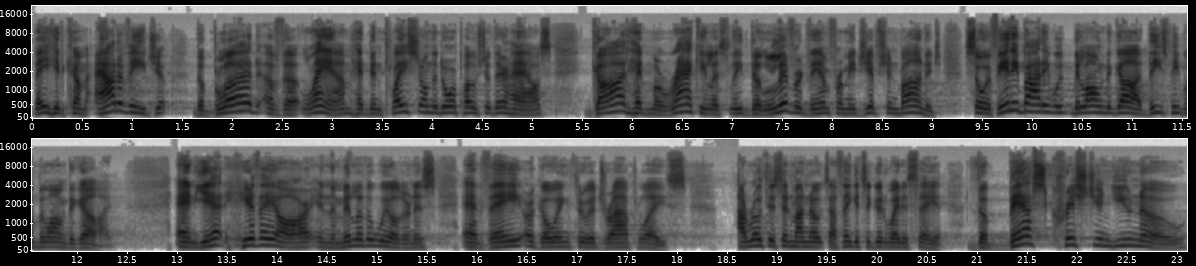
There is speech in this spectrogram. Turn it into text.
They had come out of Egypt. The blood of the lamb had been placed on the doorpost of their house. God had miraculously delivered them from Egyptian bondage. So, if anybody belonged to God, these people belonged to God. And yet, here they are in the middle of the wilderness, and they are going through a dry place. I wrote this in my notes. I think it's a good way to say it. The best Christian you know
